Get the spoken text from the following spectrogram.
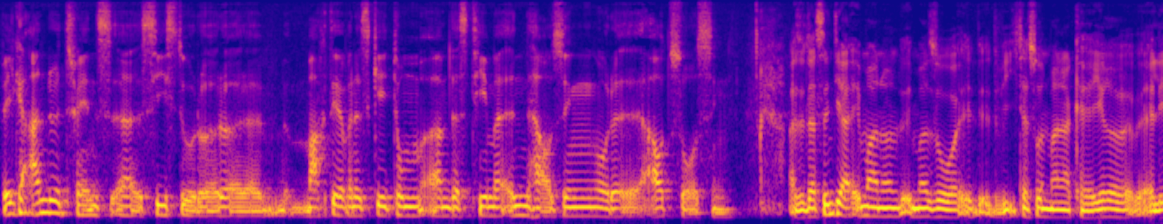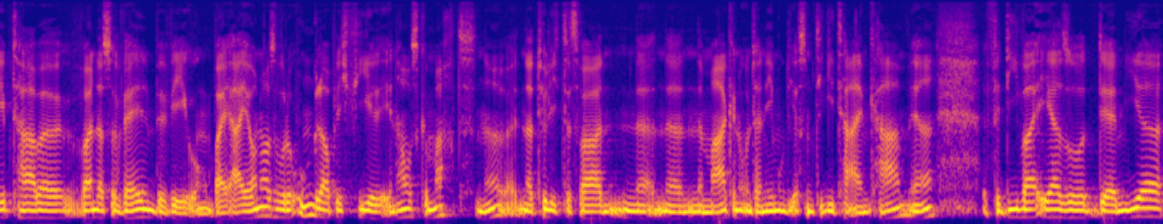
Welche andere Trends äh, siehst du oder, oder, macht ihr, wenn es geht um ähm, das Thema In-Housing oder Outsourcing? Also das sind ja immer, immer so, wie ich das so in meiner Karriere erlebt habe, waren das so Wellenbewegungen. Bei Ionos wurde unglaublich viel in-house gemacht. Ne? Natürlich, das war eine, eine Marke, eine Unternehmung, die aus dem Digitalen kam. Ja? Für die war eher so der mir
